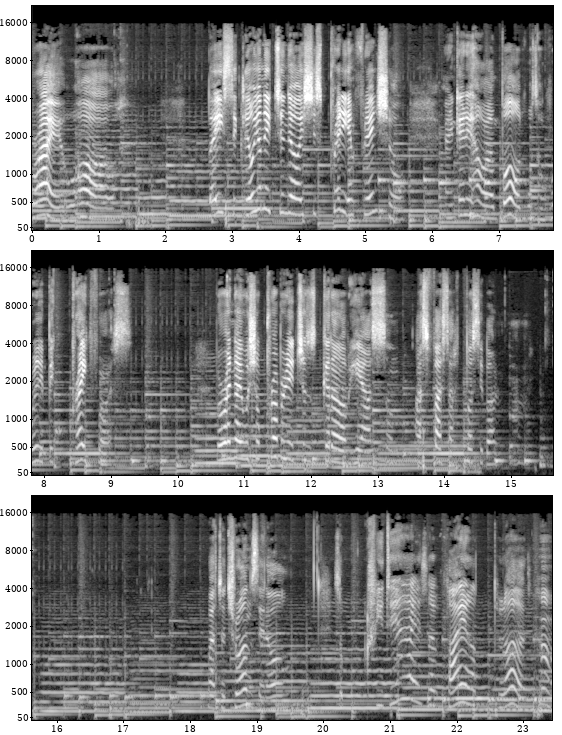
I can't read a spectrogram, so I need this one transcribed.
Right, wow. Basically, all you need to know is she's pretty influential, and getting her on board was a really big break for us. But right now, we should probably just get out of here as soon, as fast as possible. Hmm. But the drones and all. So Credea is a violet blood, huh?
